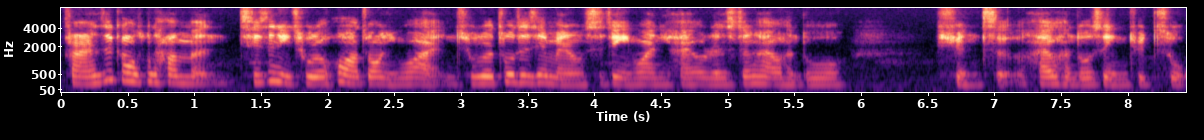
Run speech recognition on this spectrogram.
反而是告诉他们，其实你除了化妆以外，你除了做这些美容实践以外，你还有人生还有很多选择，还有很多事情去做。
